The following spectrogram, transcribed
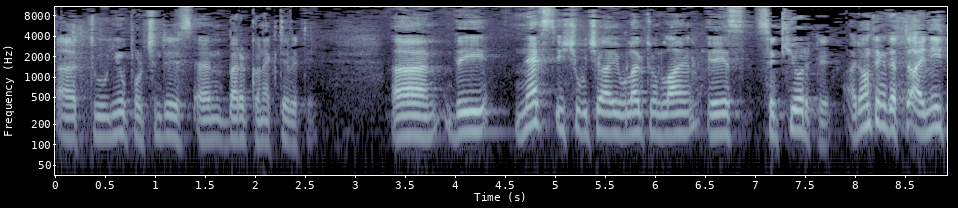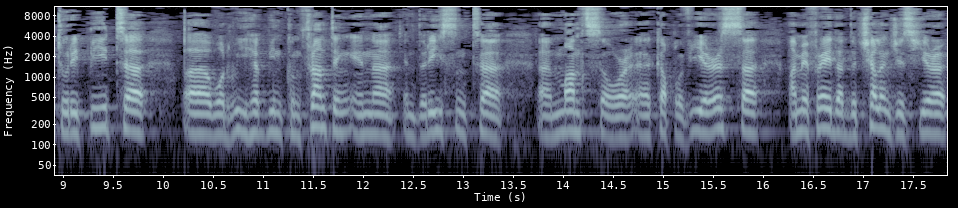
uh, to new opportunities and better connectivity. Uh, the next issue which I would like to underline is security. I don't think that I need to repeat uh, uh, what we have been confronting in, uh, in the recent uh, uh, months or a couple of years. Uh, I'm afraid that the challenges here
